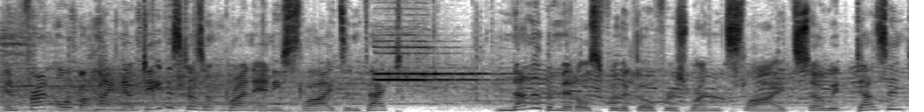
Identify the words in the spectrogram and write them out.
in front or behind. Now, Davis doesn't run any slides. In fact, none of the middles for the Gophers run slides, so it doesn't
